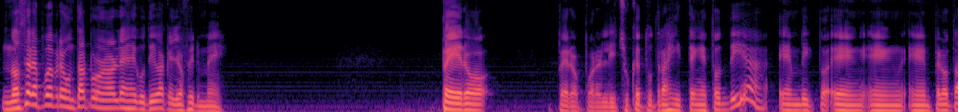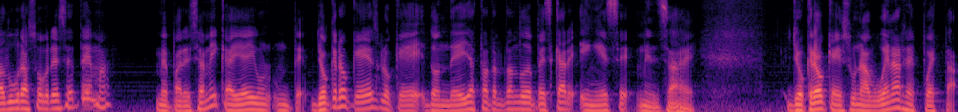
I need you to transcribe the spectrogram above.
No se les puede preguntar por una orden ejecutiva que yo firmé. Pero, pero por el hecho que tú trajiste en estos días en, Victo- en, en, en pelota dura sobre ese tema, me parece a mí que ahí hay un, un te- Yo creo que es lo que donde ella está tratando de pescar en ese mensaje. Yo creo que es una buena respuesta.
